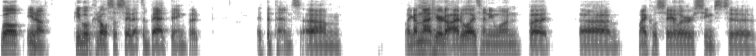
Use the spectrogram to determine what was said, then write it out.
well you know people could also say that's a bad thing but it depends. Um like i'm not here to idolize anyone but uh, michael saylor seems to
